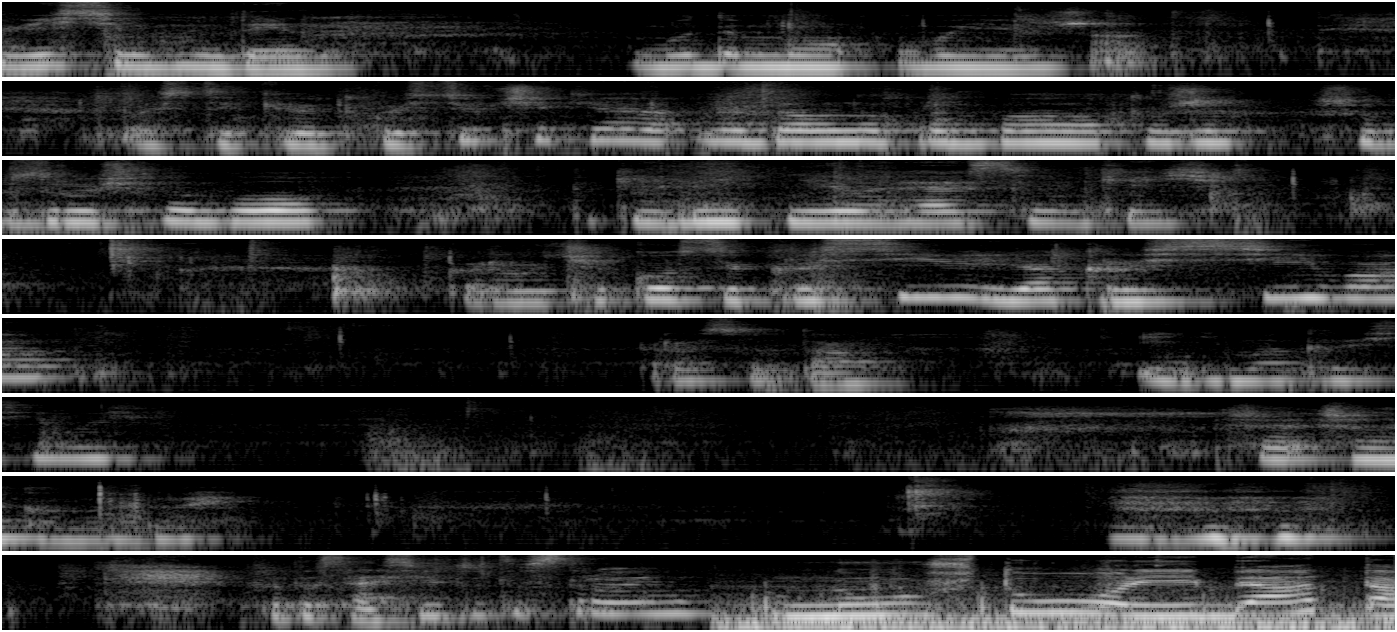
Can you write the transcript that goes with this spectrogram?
8 годин. Будемо виїжджати. Ось такий от костюмчик я недавно придбала, теж, щоб зручно було. Такий літній, легесенький. Коротше, коси красиві, я красива. Красота. І Діма красивий. Ще, ще на камеру давай. Фотосесію тут устроїла. Ну що, ребята?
